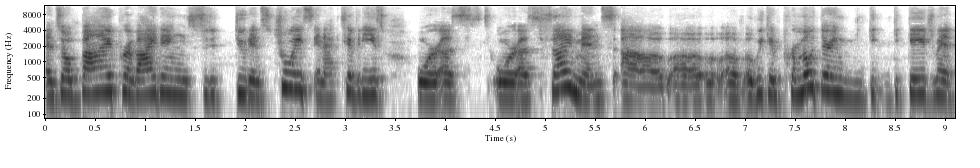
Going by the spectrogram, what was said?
And so by providing students choice in activities or, a, or assignments, uh, we can promote their engagement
